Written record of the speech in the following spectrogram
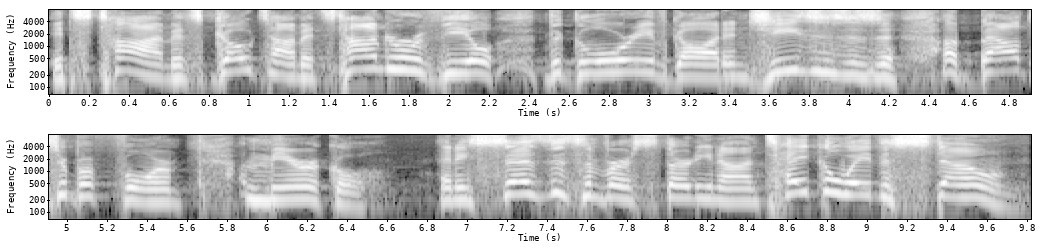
It's time. It's go time. It's time to reveal the glory of God. And Jesus is about to perform a miracle. And he says this in verse 39 Take away the stone.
